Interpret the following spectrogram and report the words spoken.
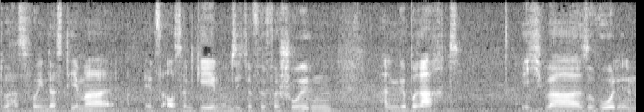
du hast vorhin das Thema ins Ausland gehen und sich dafür verschulden angebracht. Ich war sowohl im,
